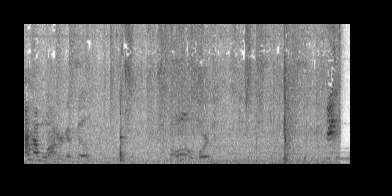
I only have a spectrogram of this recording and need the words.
I have water to fill. Oh lord. Thanks.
